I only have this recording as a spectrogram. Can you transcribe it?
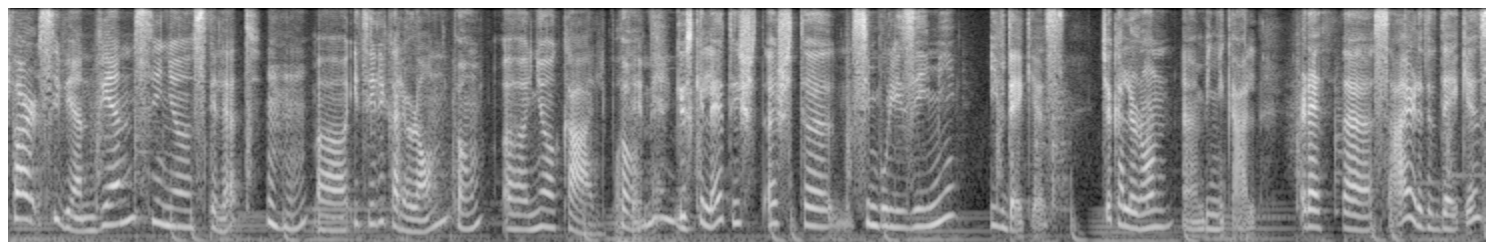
Çfarë si vjen? Vjen si një skelet, mm -hmm. uh, i cili kalëron, po, uh, një kal, po, po. themi. Ky skelet është është simbolizimi i vdekjes që kalëron uh, mbi një kal. Rreth uh, saj, rreth vdekjes,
